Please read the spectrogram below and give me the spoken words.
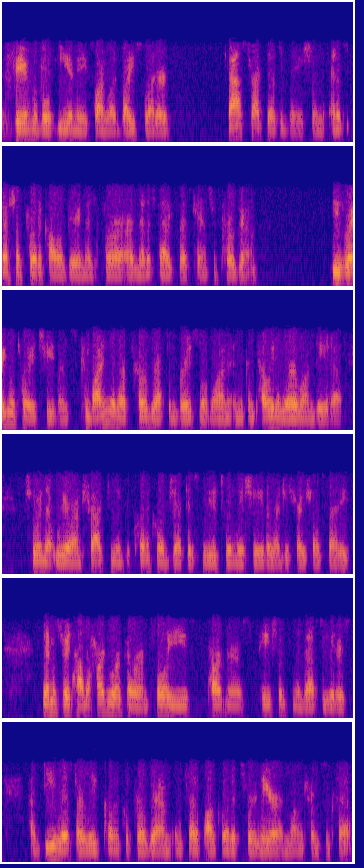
a favorable EMA final advice letter, fast track designation, and a special protocol agreement for our metastatic breast cancer program. These regulatory achievements, combined with our progress in Bracelet 1 and the compelling AWARE-1 data, showing that we are on track to meet the clinical objectives needed to initiate a registrational study, demonstrate how the hard work of our employees, partners, patients, and investigators have de-risked our lead clinical program and set up Oncolytics for near and long-term success.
